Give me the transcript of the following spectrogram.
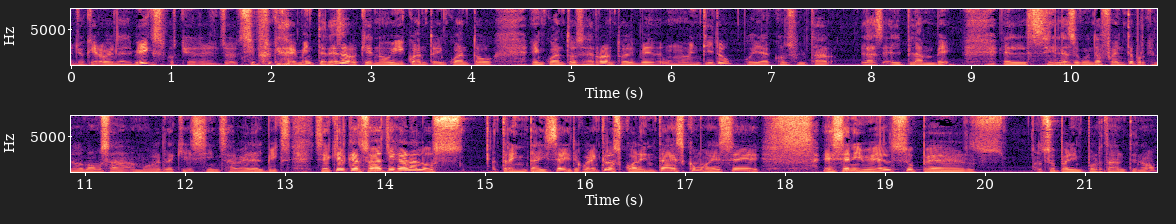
yo quiero ver el VIX porque yo, sí porque me interesa porque no vi cuánto en cuánto en cuánto cerró. Entonces, un momentito, voy a consultar las, el plan B, el, la segunda fuente, porque no nos vamos a, a mover de aquí sin saber el VIX. Sé que alcanzó a llegar a los 36. Recuerden que los 40 es como ese, ese nivel súper super importante, ¿no?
